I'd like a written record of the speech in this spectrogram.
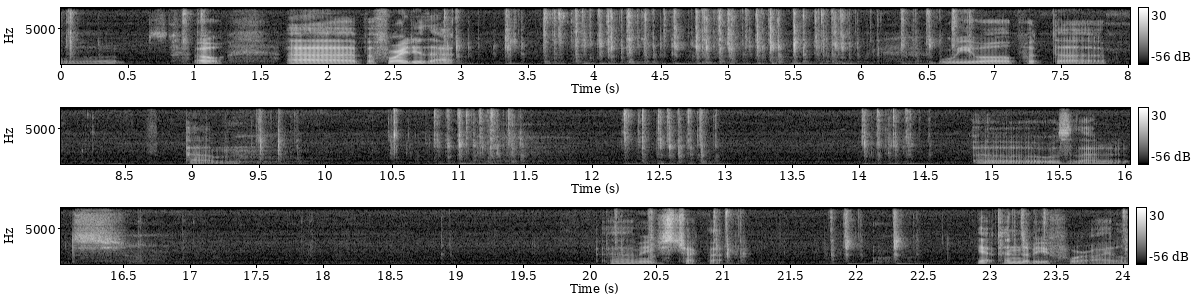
Whoops. Oh, uh, before I do that, we will put the um, uh, was that it? Uh, let me just check that. Yeah, NW4 idle.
